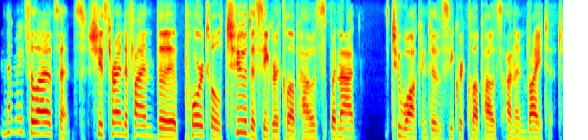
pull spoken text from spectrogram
That makes a lot of sense. She's trying to find the portal to the secret clubhouse, but not to walk into the secret clubhouse uninvited.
